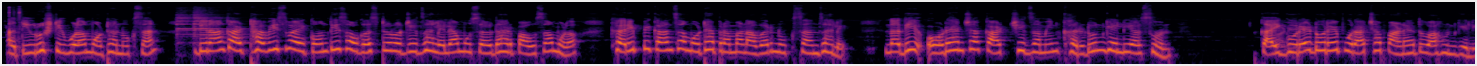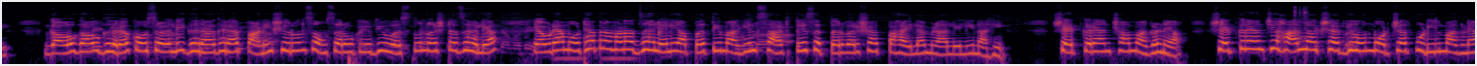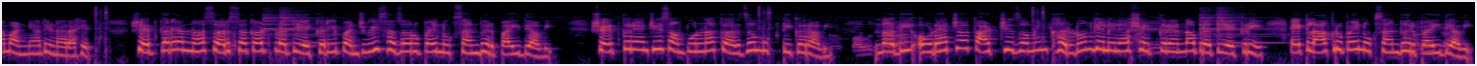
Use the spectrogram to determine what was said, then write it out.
अतिवृष्टीमुळं मोठं नुकसान. दिनांक अठ्ठावीस व एकोणतीस ऑगस्ट रोजी झालेल्या मुसळधार पावसामुळं खरीप पिकांचं मोठ्या प्रमाणावर नुकसान झाले. नदी ओढ्यांच्या काठची जमीन खरडून गेली असून काही गुरेढोरे पुराच्या पाण्यात वाहून गेली. गावोगाव घरं कोसळली घराघरात पाणी शिरून संसारोपयोगी वस्तू नष्ट झाल्या. एवढ्या मोठ्या प्रमाणात झालेली आपत्ती मागील साठ ते सत्तर वर्षात पाहायला मिळालेली नाही. शेतकऱ्यांच्या मागण्या. शेतकऱ्यांची हाल लक्षात घेऊन मोर्चात पुढील मागण्या मांडण्यात येणार आहेत. शेतकऱ्यांना सरसकट प्रति एकरी पंचवीस हजार रुपये नुकसान भरपाई द्यावी. शेतकऱ्यांची संपूर्ण कर्जमुक्ती करावी. नदी ओढ्याच्या काठची जमीन खरडून गेलेल्या शेतकऱ्यांना प्रति एकरी एक लाख रुपये नुकसान भरपाई द्यावी.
